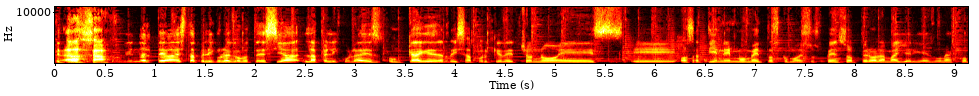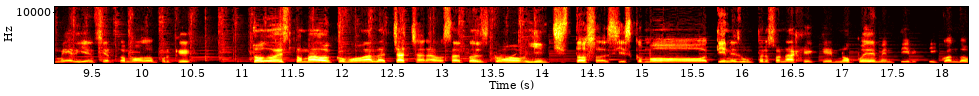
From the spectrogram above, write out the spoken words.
Entonces, Ajá. volviendo al tema de esta película, como te decía, la película es un cague de risa, porque de hecho no es, eh, o sea, tiene momentos como de suspenso, pero la mayoría es una comedia en cierto modo, porque todo es tomado como a la cháchara, o sea, todo es como bien chistoso, así es como tienes un personaje que no puede mentir y cuando,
